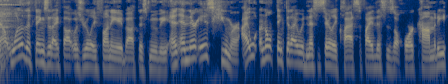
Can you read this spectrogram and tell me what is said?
Now, one of the things that I thought was really funny about this movie, and, and there is humor. I w- I don't think that I would necessarily classify this as a horror comedy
